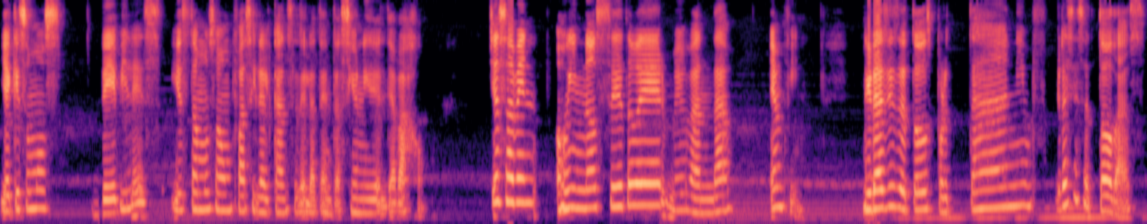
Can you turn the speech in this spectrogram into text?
ya que somos débiles y estamos a un fácil alcance de la tentación y del de abajo. Ya saben, hoy no se duerme, banda. En fin, gracias a todos por tan... Gracias a todas,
